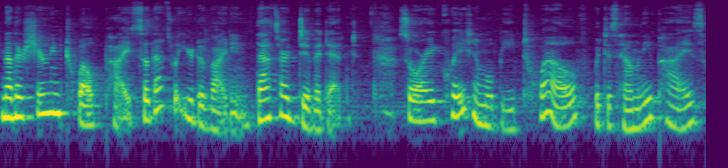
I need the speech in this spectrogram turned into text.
Now they're sharing 12 pies, so that's what you're dividing. That's our dividend. So our equation will be 12, which is how many pies,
